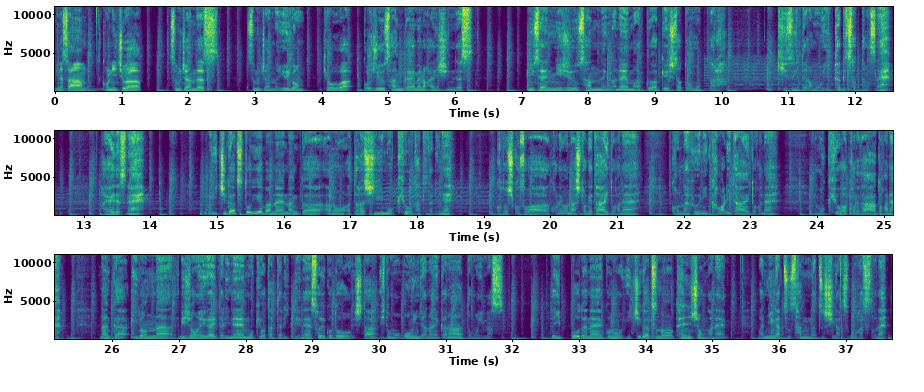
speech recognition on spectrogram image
皆さんこんにちは。つむちゃんです。つむちゃんの遺言。今日は53回目の配信です。2023年がね幕開けしたと思ったら気づいたらもう1ヶ月経ってますね。早いですね。1月といえばねなんかあの新しい目標を立てたりね。今年こそはこれを成し遂げたいとかね。こんな風に変わりたいとかね。目標はこれだとかね。なんかいろんなビジョンを描いたりね目標を立てたりっていうねそういうことをした人も多いんじゃないかなと思いますで一方でねこの1月のテンションがね、まあ、2月3月4月5月とね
